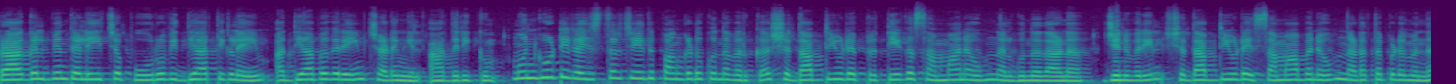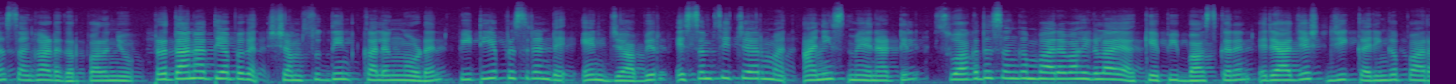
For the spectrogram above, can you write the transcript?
പ്രാഗൽഭ്യം തെളിയിച്ച പൂർവ വിദ്യാർത്ഥികളെയും അധ്യാപകരെയും ചടങ്ങിൽ ആദരിക്കും. മുൻകൂട്ടി രജിസ്റ്റർ ചെയ്ത് പങ്കെടുക്കുന്നവർക്ക് ശതാബ്ദിയുടെ പ്രത്യേക സമ്മാനവും നൽകുന്നതാണ്. ജനുവരിയിൽ ശതാബ്ദിയുടെ സമാപനവും നടത്തപ്പെടുമെന്ന് സംഘാടകർ പറഞ്ഞു. പ്രധാന അധ്യാപകൻ Shamsuddin Kalangodan P T A president N Jabir S M C chairman Anees Menattil സ്വാഗത സംഘം ഭാരവാഹികളായ K P Bhaskaran Rajesh G Karinkappara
